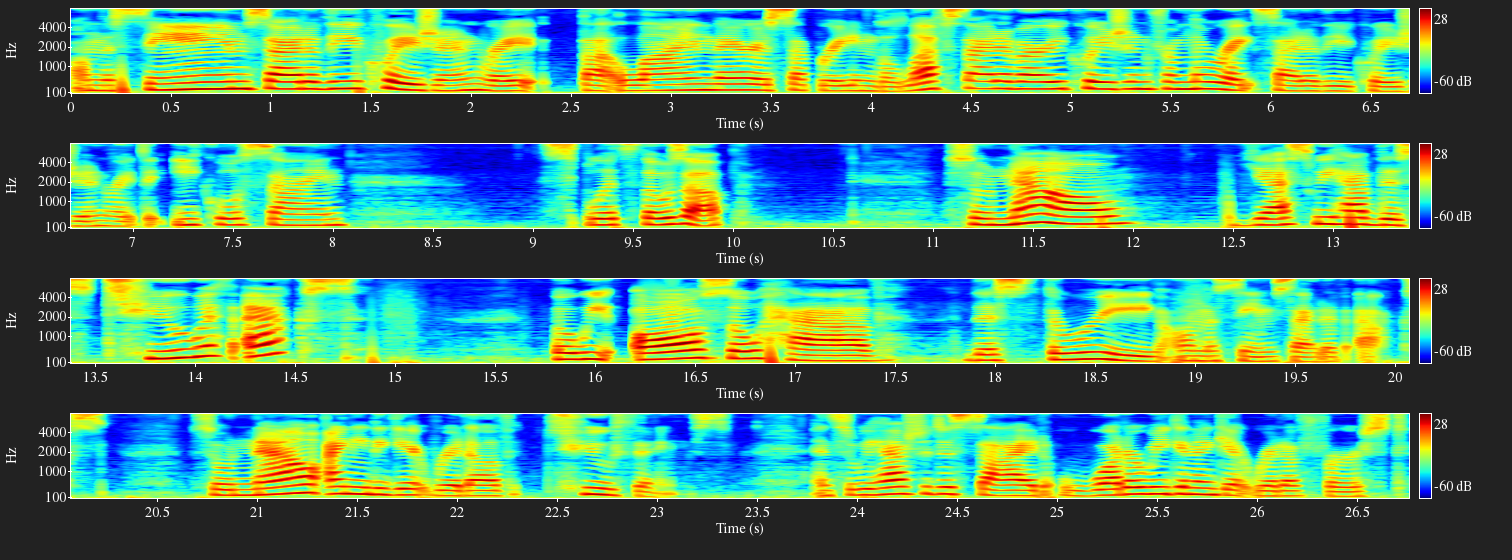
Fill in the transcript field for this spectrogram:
on the same side of the equation, right, that line there is separating the left side of our equation from the right side of the equation, right? The equal sign splits those up. So now, yes, we have this 2 with x, but we also have this 3 on the same side of x. So now I need to get rid of two things. And so we have to decide what are we going to get rid of first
